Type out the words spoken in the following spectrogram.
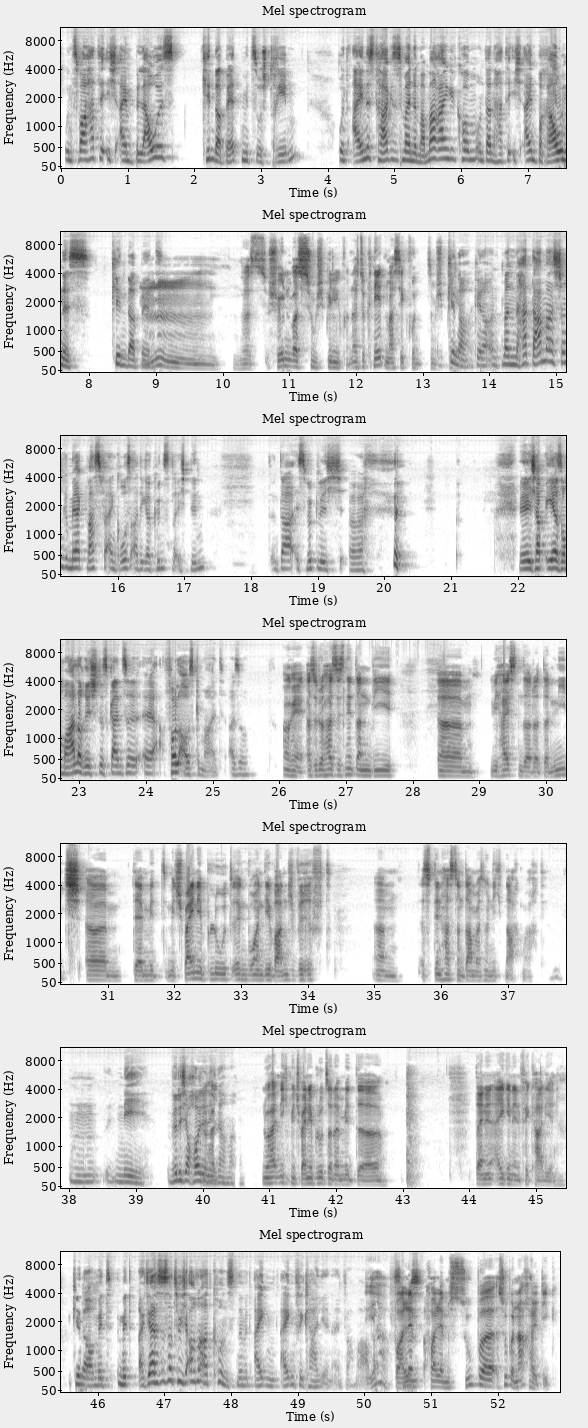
Und zwar hatte ich ein blaues Kinderbett mit so Streben. Und eines Tages ist meine Mama reingekommen und dann hatte ich ein braunes Kinderbett. Mm, du hast schön was zum Spielen gefunden. Also knetmassig gefunden zum Spielen. Genau, genau. Und man hat damals schon gemerkt, was für ein großartiger Künstler ich bin. Und da ist wirklich. Äh, ich habe eher so malerisch das Ganze äh, voll ausgemalt. Also, Okay, also du hast es nicht dann wie, ähm, wie heißt denn da, der, der Nietzsche, ähm, der mit, mit Schweineblut irgendwo an die Wand wirft. Ähm, also den hast du dann damals noch nicht nachgemacht. mh, nee, würde ich auch heute Ja, nicht halt. nachmachen. Nur halt nicht mit Schweineblut, sondern mit äh, deinen eigenen Fäkalien. Genau, mit, mit, ja, das ist natürlich auch eine Art Kunst, ne, mit Eigen, Eigenfäkalien einfach mal. arbeiten. Ja, vor allem, vor allem super, super nachhaltig.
